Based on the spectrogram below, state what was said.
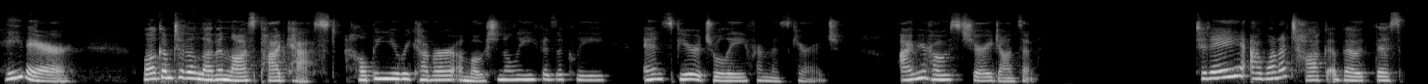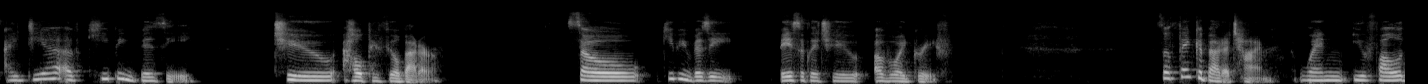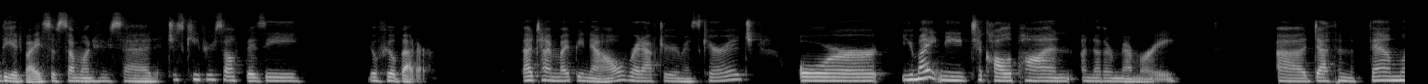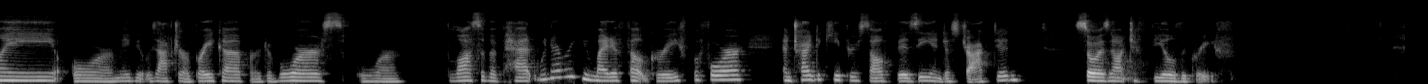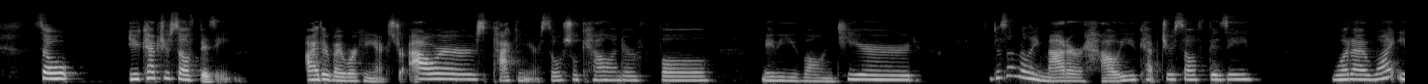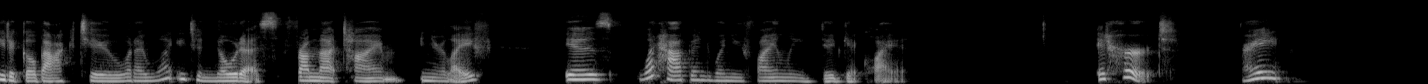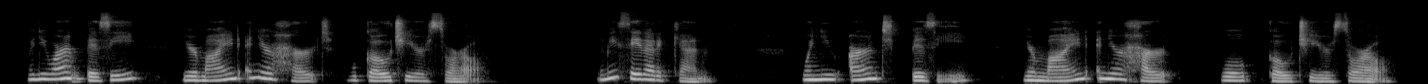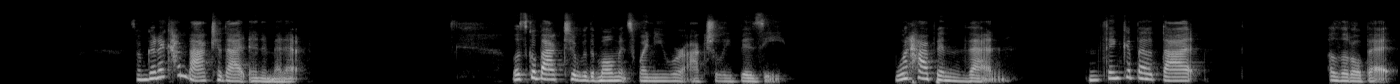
Hey there. Welcome to the Love and Loss podcast, helping you recover emotionally, physically, and spiritually from miscarriage. I'm your host, Sherry Johnson. Today, I want to talk about this idea of keeping busy to help you feel better. So, keeping busy basically to avoid grief. So, think about a time when you followed the advice of someone who said, just keep yourself busy, you'll feel better. That time might be now, right after your miscarriage, or you might need to call upon another memory uh, death in the family, or maybe it was after a breakup or divorce, or the loss of a pet, whenever you might have felt grief before and tried to keep yourself busy and distracted so as not to feel the grief. So you kept yourself busy, either by working extra hours, packing your social calendar full, maybe you volunteered. It doesn't really matter how you kept yourself busy. What I want you to go back to, what I want you to notice from that time in your life is what happened when you finally did get quiet. It hurt, right? When you aren't busy, your mind and your heart will go to your sorrow. Let me say that again. When you aren't busy, your mind and your heart will go to your sorrow. So I'm going to come back to that in a minute. Let's go back to the moments when you were actually busy. What happened then? And think about that a little bit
